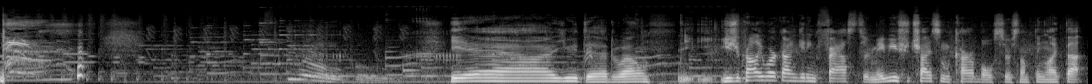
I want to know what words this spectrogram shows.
yeah, you did. Well, you should probably work on getting faster. Maybe you should try some Carbos or something like that.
